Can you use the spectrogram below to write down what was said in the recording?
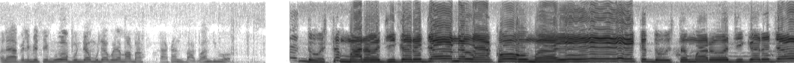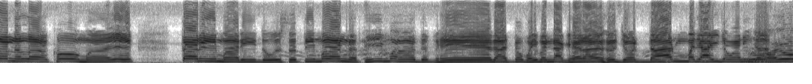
અલે આ પેલી મેથી મુવા ભૂંડ્યો મુંડ્યા ગુડ્યો મારા કાકા ભાગવાન થયું દોસ્ત મારો જીગર જાન લાખો માં એક. દોસ્ત મારો જીગર જાન લાખો માં એક. તારી મારી દોસ્તી માં નથી મત ભેદ. આજ તો ભાઈબંધ ના ઘેર આવ્યો જોરદાર મજા આવી જવાની છે. આયો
